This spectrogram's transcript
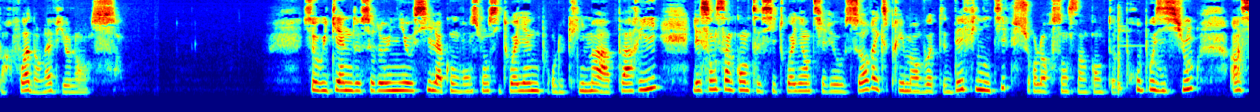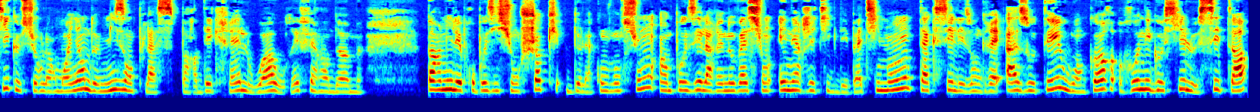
parfois dans la violence. Ce week-end se réunit aussi la Convention citoyenne pour le climat à Paris. Les 150 citoyens tirés au sort expriment un vote définitif sur leurs 150 propositions ainsi que sur leurs moyens de mise en place par décret, loi ou référendum. Parmi les propositions chocs de la Convention, imposer la rénovation énergétique des bâtiments, taxer les engrais azotés ou encore renégocier le CETA,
